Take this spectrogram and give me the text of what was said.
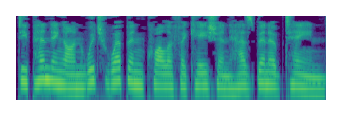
depending on which weapon qualification has been obtained.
